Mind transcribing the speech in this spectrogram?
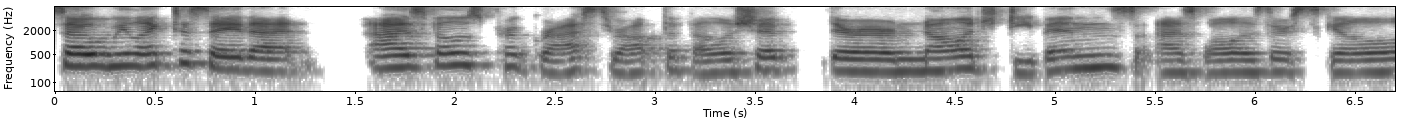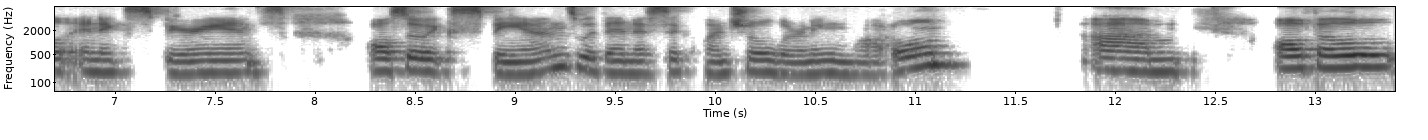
So we like to say that as fellows progress throughout the fellowship, their knowledge deepens as well as their skill and experience also expands within a sequential learning model. Um, all fellow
